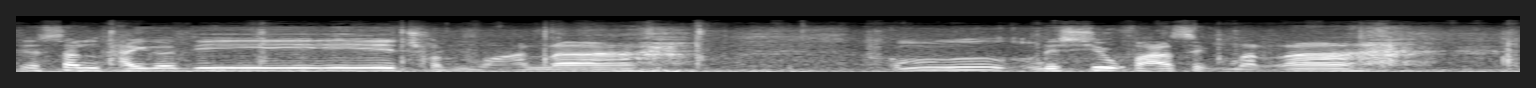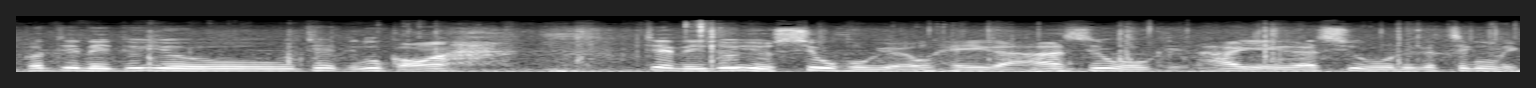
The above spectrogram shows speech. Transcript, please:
即係身體嗰啲循環啊，咁你消化食物啊，嗰啲你都要即係點講啊？即係你都要消耗氧氣㗎，消耗其他嘢㗎，消耗你嘅精力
